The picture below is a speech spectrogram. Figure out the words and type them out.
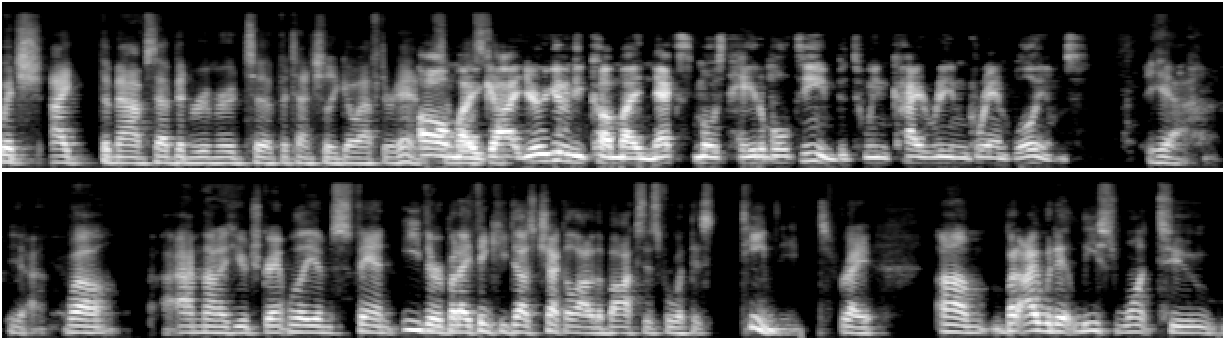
Which I the Mavs have been rumored to potentially go after him. Oh so my we'll god, you're going to become my next most hateable team between Kyrie and Grant Williams. Yeah, yeah. Well, I'm not a huge Grant Williams fan either, but I think he does check a lot of the boxes for what this team needs, right? Um, but I would at least want to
